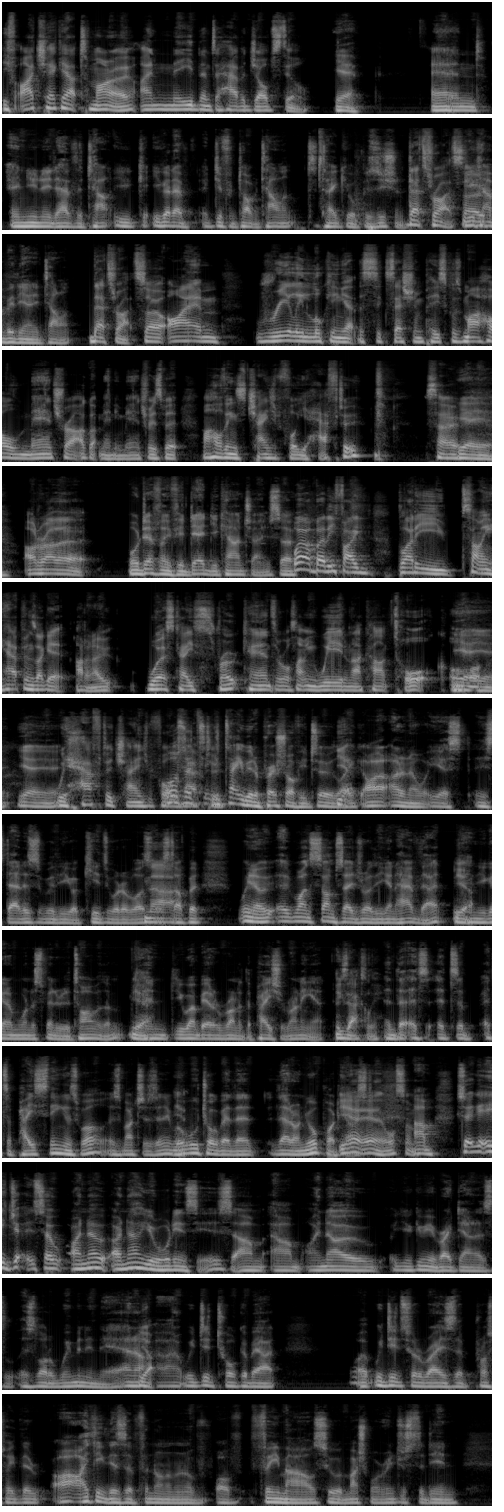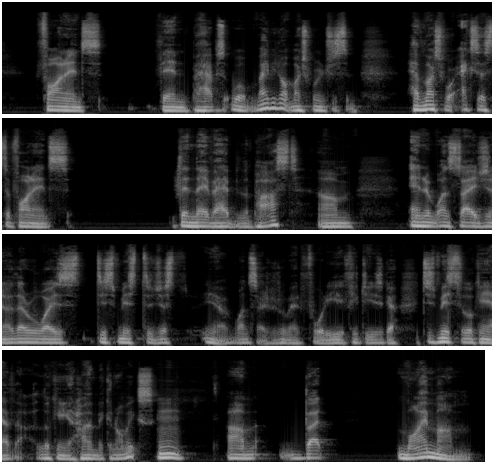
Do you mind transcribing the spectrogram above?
If I check out tomorrow, I need them to have a job still. Yeah. And And you need to have the talent. You you got to have a different type of talent to take your position. that's right. So you can't be the only talent. That's right. So I am really looking at the succession piece because my whole mantra, I've got many mantras, but my whole thing is change before you have to. so Yeah, yeah. I'd rather, Well, definitely, if you're dead, you can't change. So well, but if I bloody something happens, I get, I don't know, worst case throat cancer or something weird and I can't talk or yeah, yeah, yeah, yeah. we have to change before also, we have t- to. take a bit of pressure off you too. Yeah. Like I, I don't know what your, your status is, whether you got kids or whatever that sort of stuff. But you know, at one some stage or other, you're going to have that, Yeah. and you're going to want to spend a bit of time with them, Yeah. and you won't be able to run at the pace you're running at. exactly. And that it's it's a it's a pace thing as well, as much as any. Yeah. We'll talk about that that on your podcast. Yeah, yeah, awesome. Um, so, so I know, I know who your audience is. Um, um, I know you give me a breakdown. There's, there's a lot of women in there, and Yeah. I, uh, we did talk about. Uh, we did sort of raise the prospect that I think there's a phenomenon of of females who are much more interested in finance than perhaps, well, maybe not much more interested, have much more access to finance than they've had in the past. Um, and at one stage, you know, they're always dismissed to just, you know, one stage we're talking about 40, 50 years ago, dismissed to looking at looking at home economics. Mm. Um, but my mum,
